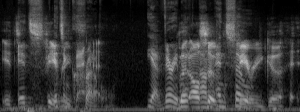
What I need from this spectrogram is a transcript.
it's It's it's incredible. bad. Yeah, very but bad. also Um, and so, very good.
